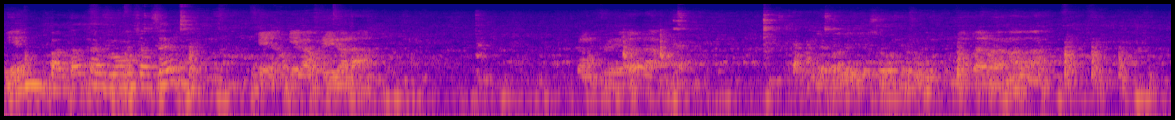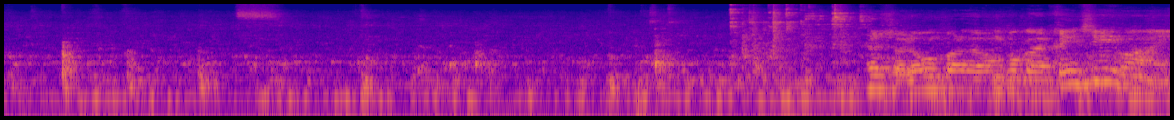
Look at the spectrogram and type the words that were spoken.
Bien, patatas vamos a hacer. Sí, aquí la freidora. Con freidora. Vale, vale, yo solo pregunto. No tarda nada. Eso, luego un, par de- un poco de Heinzy va, y,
